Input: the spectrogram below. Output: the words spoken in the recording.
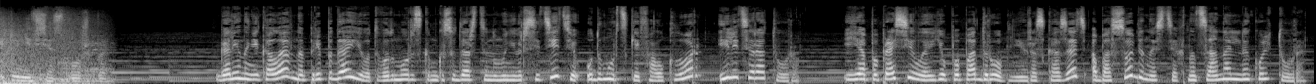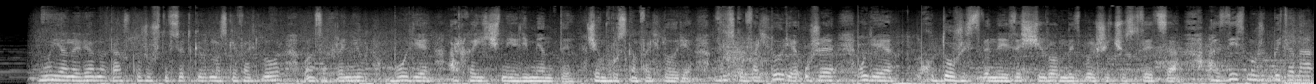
И то не все службы. Галина Николаевна преподает в Удмуртском государственном университете удмуртский фольклор и литературу. И я попросила ее поподробнее рассказать об особенностях национальной культуры – ну, я, наверное, так скажу, что все-таки удмуртский фольклор, он сохранил более архаичные элементы, чем в русском фольклоре. В русском фольклоре уже более художественная изощренность больше чувствуется. А здесь, может быть, она,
